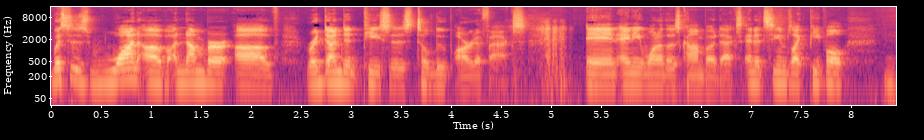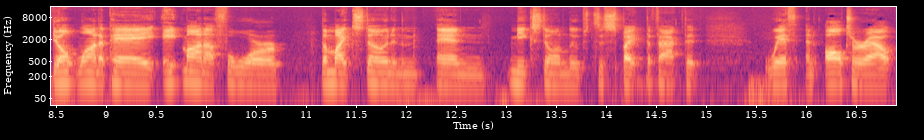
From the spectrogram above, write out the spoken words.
This is one of a number of redundant pieces to loop artifacts in any one of those combo decks, and it seems like people don't want to pay eight mana for the Might Stone and the, and Meek Stone loops, despite the fact that with an altar out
